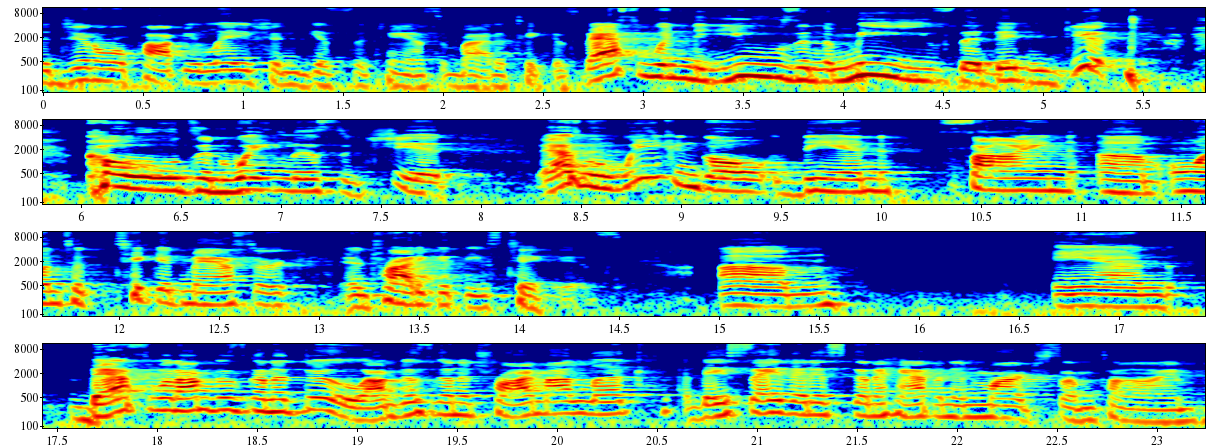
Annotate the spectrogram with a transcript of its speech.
the general population gets the chance to buy the tickets. That's when the yous and the me's that didn't get codes and wait lists and shit, that's when we can go then sign um, on to Ticketmaster and try to get these tickets. Um, and that's what I'm just gonna do. I'm just gonna try my luck. They say that it's gonna happen in March sometime.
